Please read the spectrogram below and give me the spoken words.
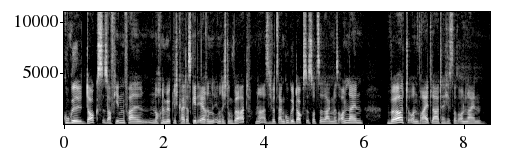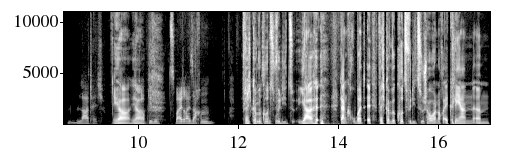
Google Docs ist auf jeden Fall noch eine Möglichkeit, das geht eher in, in Richtung Word. Ne? Also ich würde sagen, Google Docs ist sozusagen das Online- Word und Breit-LaTeX ist das Online-LaTeX. Ja, ja. Ich glaube, diese zwei, drei Sachen Vielleicht können wir kurz für die, ja, danke Robert, äh, vielleicht können wir kurz für die Zuschauer noch erklären, ähm,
